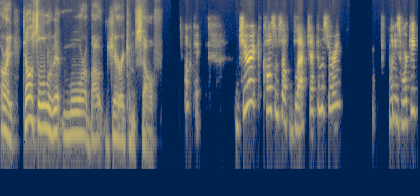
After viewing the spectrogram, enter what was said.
All right. Tell us a little bit more about Jarek himself. Okay. Jarek calls himself Blackjack in the story when he's working.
